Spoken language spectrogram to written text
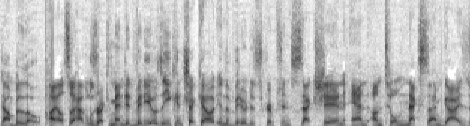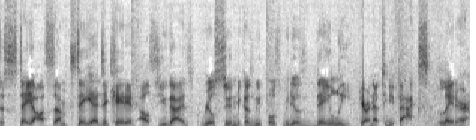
down below. I also have those recommended videos that you can check out in the video description section section. And until next time, guys, just stay awesome, stay educated. I'll see you guys real soon because we post videos daily here on FTD Facts. Later.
